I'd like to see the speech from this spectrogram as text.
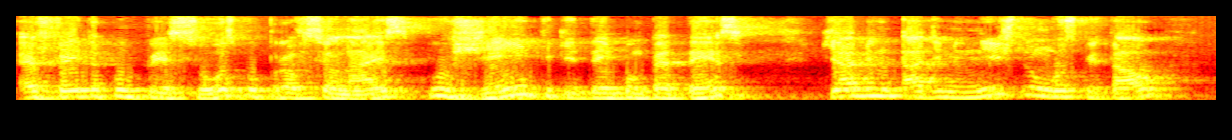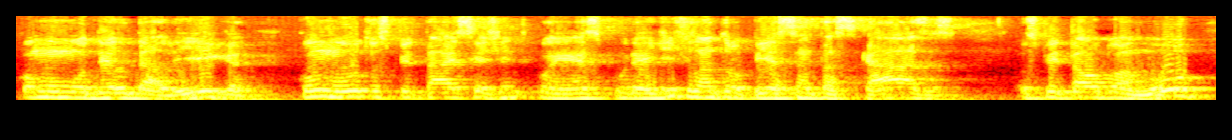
é feita por pessoas, por profissionais, por gente que tem competência que administram um hospital, como o modelo da Liga, como outros hospitais que a gente conhece por aí, de filantropia Santas Casas, Hospital do Amor,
